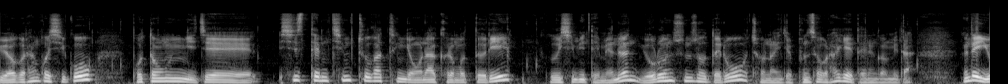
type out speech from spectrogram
요약을 한 것이고 보통 이제 시스템 침투 같은 경우나 그런 것들이 의심이 되면은 이런 순서대로 저는 이제 분석을 하게 되는 겁니다. 근데 이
